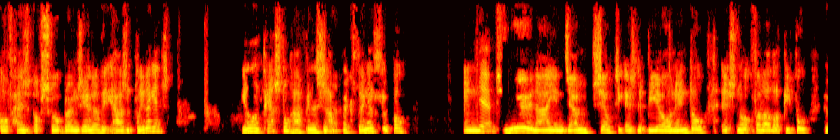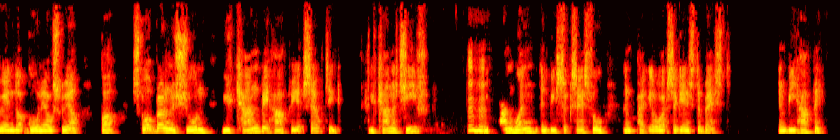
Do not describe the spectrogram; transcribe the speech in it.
of his of Scott Brown's era that he hasn't played against. You know, and personal happiness is a big thing in football. And you and I and Jim, Celtic is the be all and end all. It's not for other people who end up going elsewhere. But Scott Brown has shown you can be happy at Celtic. You can achieve. You can win and be successful and pit your wits against the best and be happy.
